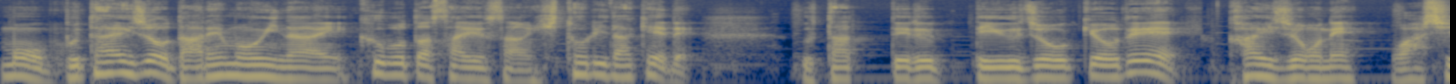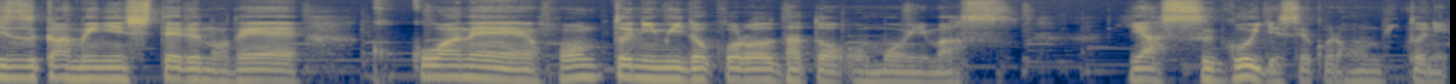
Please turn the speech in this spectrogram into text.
もう舞台上誰もいない、久保田さゆさん一人だけで歌ってるっていう状況で、会場をね、わしづかみにしてるので、ここはね、本当に見どころだと思います。いや、すごいですよ、これ本当に。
